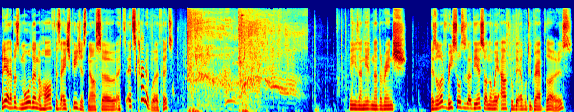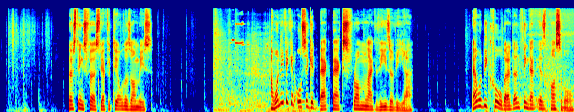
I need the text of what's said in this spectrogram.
But yeah, that was more than half his HP just now, so it's, it's kind of worth it. Please, I need another wrench. There's a lot of resources over here, so on the way out, we'll be able to grab those. First things first, we have to clear all the zombies. I wonder if we can also get backpacks from, like, these over here. That would be cool, but I don't think that is possible.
